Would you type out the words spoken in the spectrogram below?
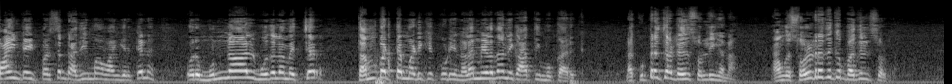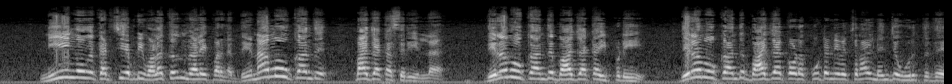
பாயிண்ட் எயிட் பர்சன்ட் அதிகமா வாங்கியிருக்கேன்னு ஒரு முன்னாள் முதலமைச்சர் தம்பட்டம் அடிக்கக்கூடிய நிலைமையில தான் இன்னைக்கு அதிமுக இருக்கு. நான் குற்றச்சாட்டு எதுவும் சொல்லிங்கண்ணா அவங்க சொல்றதுக்கு பதில் சொல்றேன். நீங்க உங்க கட்சி எப்படி வளர்க்கணும்னு வேலையை பாருங்க. தினமும் உட்கார்ந்து பாஜக சரியில்லை. தினமும் உட்கார்ந்து பாஜக இப்படி. தினமும் உட்காந்து பாஜகவோட கூட்டணி வச்சனால நெஞ்ச உறுத்துது.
